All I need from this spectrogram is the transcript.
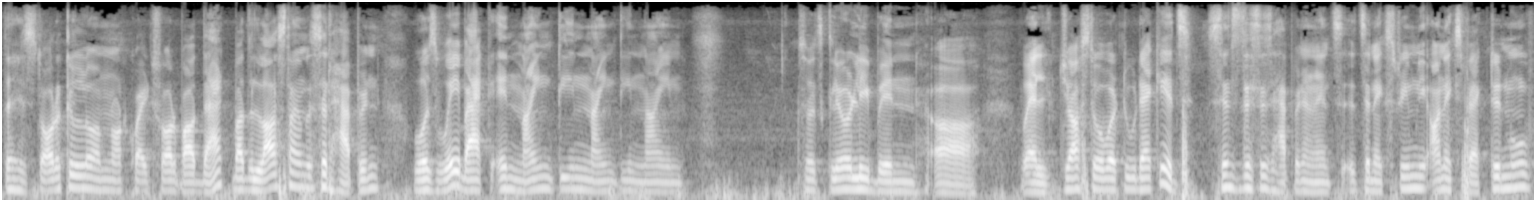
the historical low. I'm not quite sure about that, but the last time this had happened was way back in 1999. So it's clearly been uh, well just over two decades since this has happened, and it's it's an extremely unexpected move.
